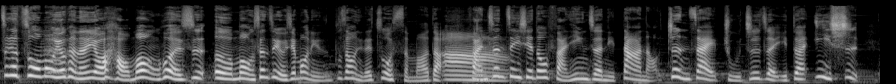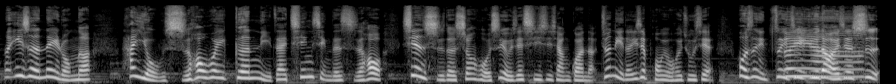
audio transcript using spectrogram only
这个做梦有可能有好梦，或者是噩梦，甚至有些梦你不知道你在做什么的。啊。反正这些都反映着你大脑正在组织着一段意识。那意识的内容呢？它有时候会跟你在清醒的时候，现实的生活是有一些息息相关的。就你的一些朋友会出现，或者是你最近遇到一些事，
